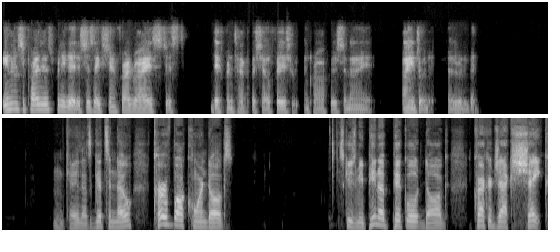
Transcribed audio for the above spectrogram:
you know surprisingly it's pretty good. It's just like shrimp fried rice, just different type of shellfish and crawfish, and I I enjoyed it. It was really good. Okay, that's good to know. Curveball corn dogs. Excuse me, peanut pickle dog, cracker jack shake.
